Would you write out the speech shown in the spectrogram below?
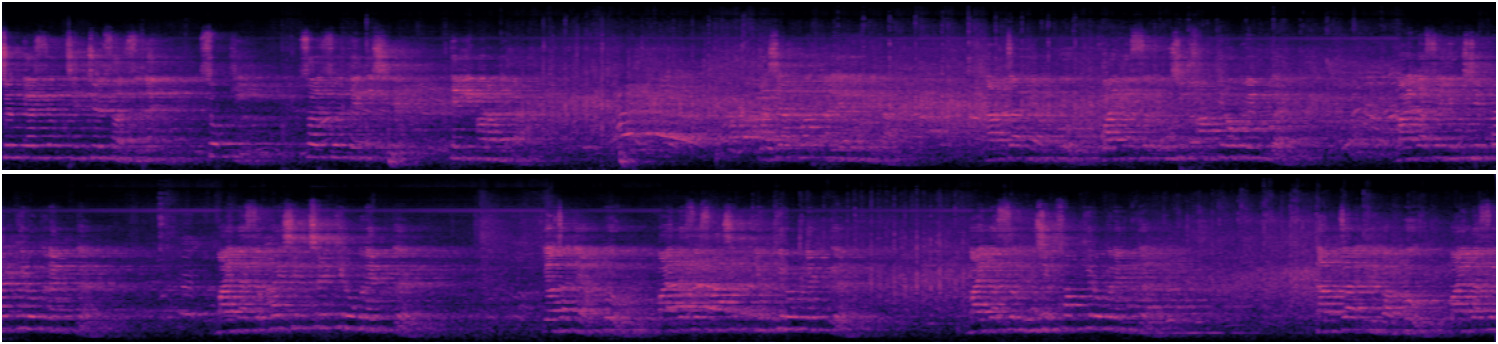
준결승 진출 선수는 소키 선수 대기실에 대기 바랍니다. 다시 한 번 알려드립니다. 남자 배영부 마이너스 53kg급, 마이너스 68kg급, 마이너스 87kg급, 여자 배영부 마이너스 46kg급, 마이너스 53kg급, 남자 일반부 마이너스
